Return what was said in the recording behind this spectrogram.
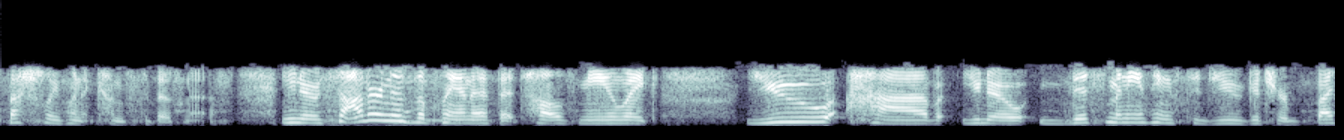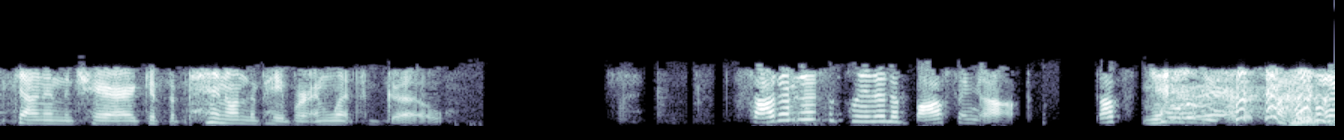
especially when it comes to business. You know, Saturn is the planet that tells me like you have, you know, this many things to do. Get your butt down in the chair, get the pen on the paper, and let's go. Saturn is the planet of bossing up. That's yeah. totally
